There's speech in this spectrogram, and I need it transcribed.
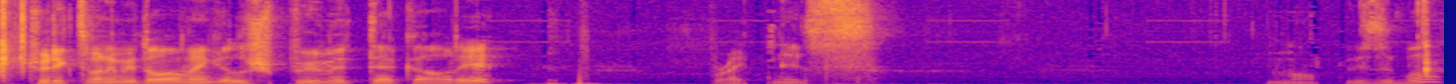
Entschuldigt, wenn ich mich da ein wenig spüle mit der Gaudi. Brightness. Not visible.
